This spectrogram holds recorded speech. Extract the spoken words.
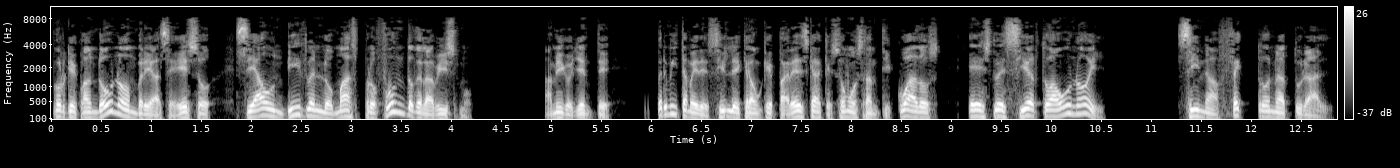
porque cuando un hombre hace eso, se ha hundido en lo más profundo del abismo. Amigo oyente, permítame decirle que aunque parezca que somos anticuados, esto es cierto aún hoy. Sin afecto natural.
